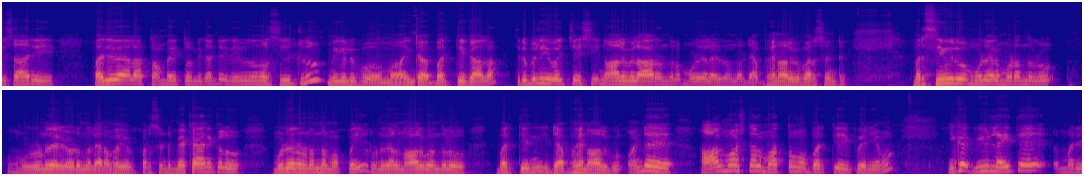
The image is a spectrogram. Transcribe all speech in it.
ఈసారి పదివేల తొంభై తొమ్మిది అంటే ఎనిమిది వందల సీట్లు మిగిలిపో ఇంకా భర్తీ కాల. త్రిబుల్ ఈ వచ్చేసి నాలుగు వేల ఆరు వందలు మూడు వేల ఐదు వందల డెబ్బై నాలుగు పర్సెంట్. మరి సివిల్ మూడు వేల మూడు వందలు రెండు వేల ఏడు వందల ఎనభై ఒక పర్సెంట్. మెకానికల్ మూడు వేల రెండు వందల ముప్పై రెండు వేల నాలుగు వందలు భర్తీ అయింది డెబ్బై నాలుగు. అంటే ఆల్మోస్ట్ ఆల్ మొత్తం భర్తీ అయిపోయినాయేమో. ఇంకా వీళ్ళైతే మరి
